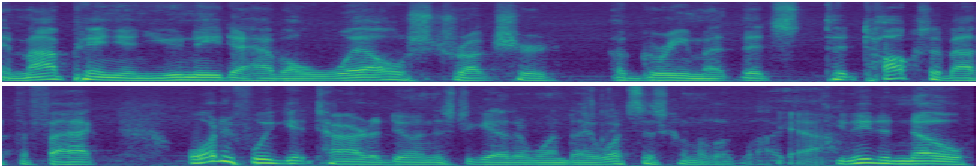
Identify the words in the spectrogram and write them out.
in my opinion, you need to have a well structured agreement that's, that talks about the fact what if we get tired of doing this together one day? What's this going to look like? Yeah. You need to know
